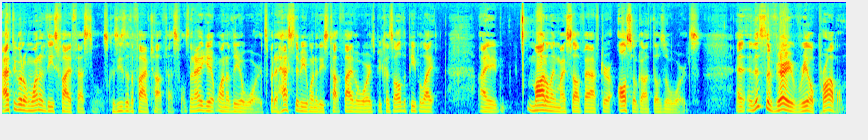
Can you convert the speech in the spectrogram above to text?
I have to go to one of these five festivals because these are the five top festivals, and I get one of the awards. But it has to be one of these top five awards because all the people I I modeling myself after also got those awards. And, and this is a very real problem.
